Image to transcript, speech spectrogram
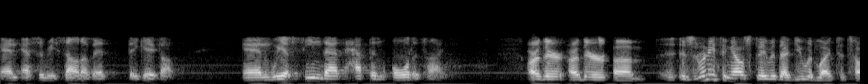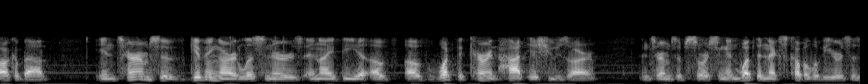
And as a result of it, they gave up. And we have seen that happen all the time. Are there are there um, is there anything else, David, that you would like to talk about in terms of giving our listeners an idea of, of what the current hot issues are in terms of sourcing and what the next couple of years is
